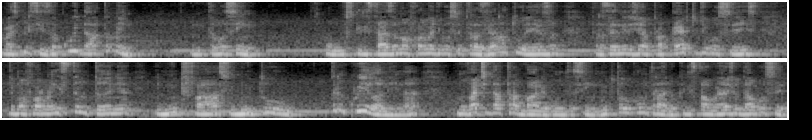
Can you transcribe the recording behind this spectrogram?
mas precisa cuidar também. Então, assim, os cristais é uma forma de você trazer a natureza, trazer a energia para perto de vocês de uma forma instantânea e muito fácil, muito tranquila ali, né? Não vai te dar trabalho, vamos dizer assim. Muito pelo contrário, o cristal vai ajudar você.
